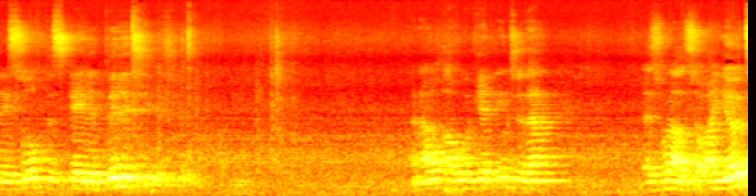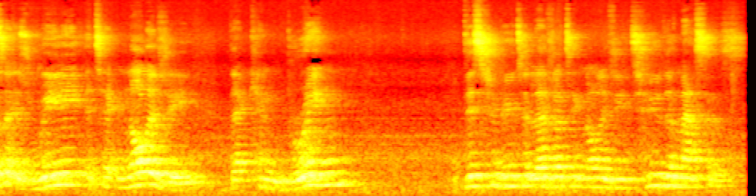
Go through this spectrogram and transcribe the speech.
They solved the scalability issue. And I will, I will get into that as well. So IOTA is really a technology that can bring distributed ledger technology to the masses.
